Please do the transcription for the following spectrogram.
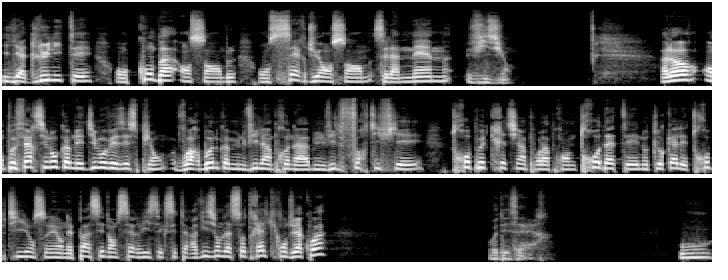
Il y a de l'unité. On combat ensemble. On sert Dieu ensemble. C'est la même vision. Alors, on peut faire sinon comme les dix mauvais espions, voir Beaune comme une ville imprenable, une ville fortifiée, trop peu de chrétiens pour la prendre, trop datée, notre local est trop petit, on n'est pas assez dans le service, etc. Vision de la sauterelle qui conduit à quoi? Au désert. Ou,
